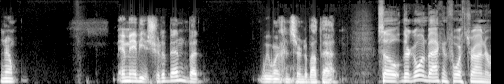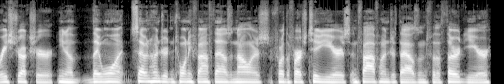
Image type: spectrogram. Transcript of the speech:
no. And maybe it should have been, but we weren't concerned about that. So they're going back and forth trying to restructure. You know, they want seven hundred and twenty-five thousand dollars for the first two years and five hundred thousand for the third year.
